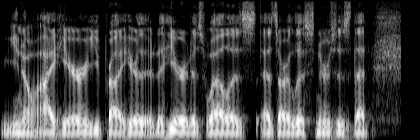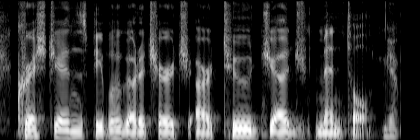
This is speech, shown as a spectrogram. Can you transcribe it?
you know I hear. You probably hear it, hear it as well as as our listeners is that Christians, people who go to church, are too judgmental. Yep,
